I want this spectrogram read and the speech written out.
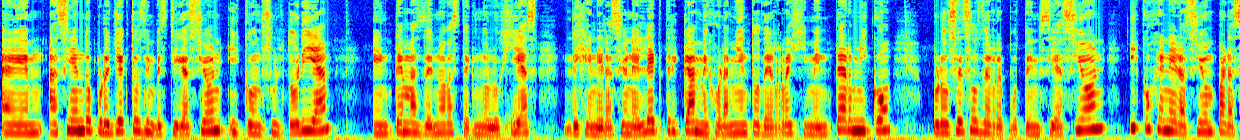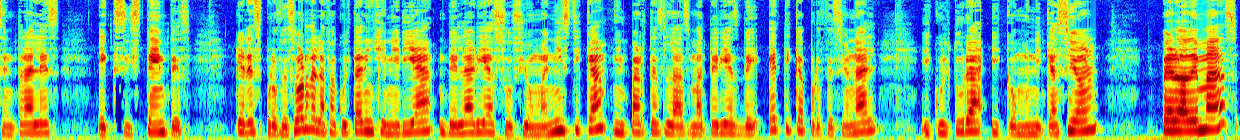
eh, haciendo proyectos de investigación y consultoría en temas de nuevas tecnologías de generación eléctrica, mejoramiento de régimen térmico, procesos de repotenciación y cogeneración para centrales existentes. Eres profesor de la Facultad de Ingeniería del área sociohumanística, impartes las materias de ética profesional y cultura y comunicación, pero además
